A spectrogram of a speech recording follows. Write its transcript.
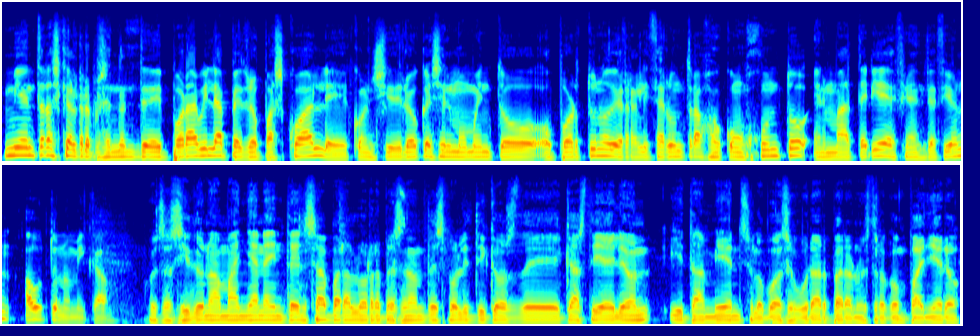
mientras que el representante de Por Ávila, Pedro Pascual, eh, consideró que es el momento oportuno de realizar un trabajo conjunto en materia de financiación autonómica. Pues ha sido una mañana intensa para los representantes políticos de Castilla y León y también, se lo puedo asegurar, para nuestro compañero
